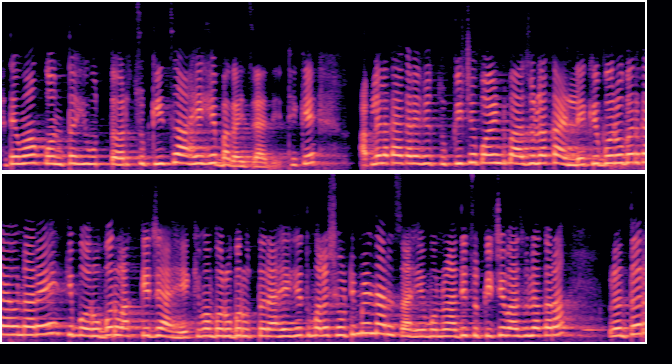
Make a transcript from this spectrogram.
तेव्हा कोणतंही उत्तर चुकीचं आहे हे बघायचं आधी ठीक आहे? आपल्याला काय करायचे चुकीचे पॉईंट बाजूला काढले की बरोबर काय होणार आहे? की बरोबर वाक्य जे आहे किंवा बरोबर उत्तर आहे हे तुम्हाला शेवटी मिळणारच आहे म्हणून आधी चुकीचे बाजूला करा. नंतर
